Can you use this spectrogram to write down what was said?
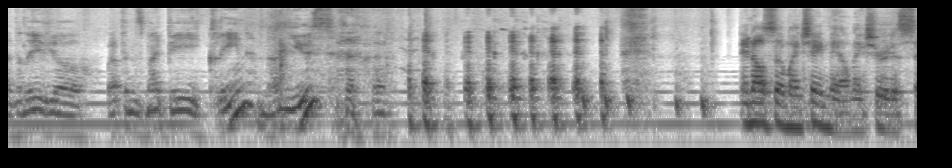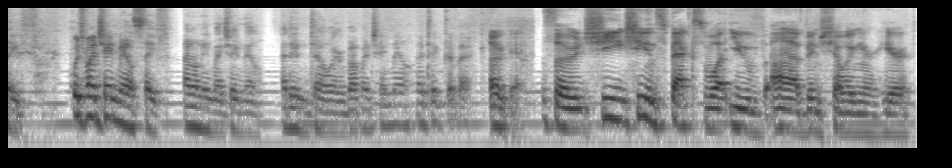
I believe your weapons might be clean and unused. And also my chainmail, make sure it is safe. Which my chainmail's safe. I don't need my chainmail. I didn't tell her about my chainmail. I take that back. Okay. So she she inspects what you've uh, been showing her here,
